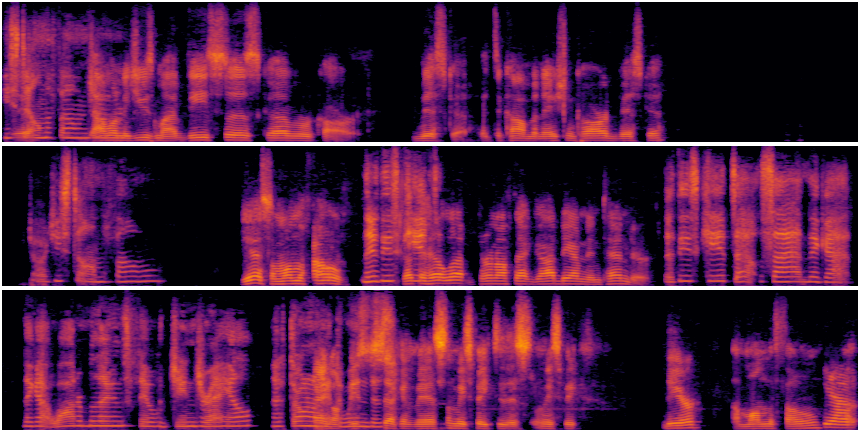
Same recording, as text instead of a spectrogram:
You still on the phone, I'm gonna use my Visa Discover card. Visca. It's a combination card, Visca. George, you still on the phone? Yes, I'm on the oh. phone. There these Shut the hell up and turn off that goddamn Nintendo. There are these kids outside. They got they got water balloons filled with ginger ale. They're throwing them Hang at the on just a windows. second, miss. Let me speak to this. Let me speak. Dear, I'm on the phone. Yeah. I'd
